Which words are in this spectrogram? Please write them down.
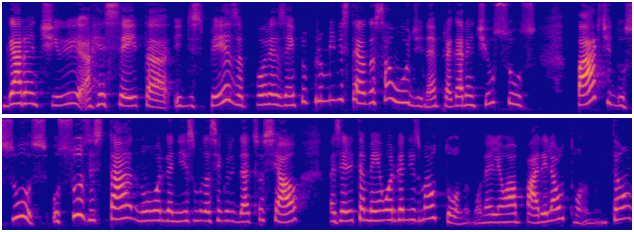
garantir a receita e despesa, por exemplo, para o Ministério da Saúde, né, para garantir o SUS. Parte do SUS, o SUS está no organismo da Seguridade Social, mas ele também é um organismo autônomo, né, ele é um aparelho autônomo. Então,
